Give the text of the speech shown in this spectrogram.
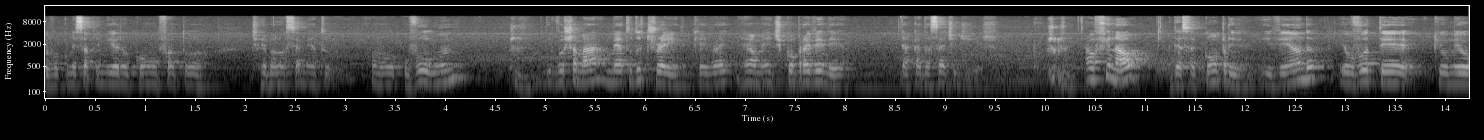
eu vou começar primeiro com o fator de rebalanceamento como o volume, e vou chamar o método trade, que aí vai realmente comprar e vender a cada sete dias. Ao final dessa compra e venda, eu vou ter que o, meu,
